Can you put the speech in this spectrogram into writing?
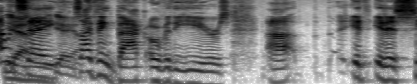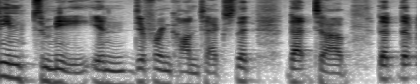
I would Yeah, say, as I think back over the years, uh, it, it has seemed to me in differing contexts that that uh, that that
